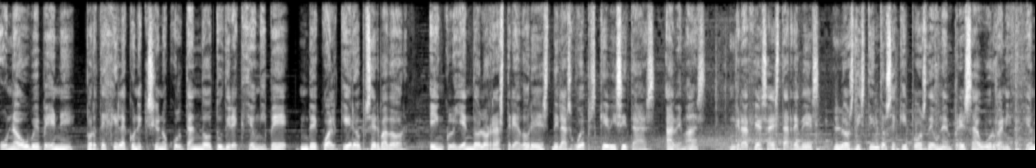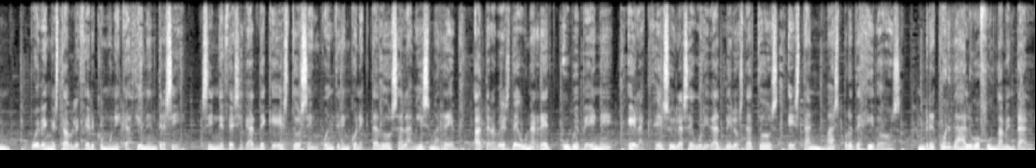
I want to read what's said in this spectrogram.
Una VPN protege la conexión ocultando tu dirección IP de cualquier observador, incluyendo los rastreadores de las webs que visitas. Además, gracias a estas redes, los distintos equipos de una empresa u organización pueden establecer comunicación entre sí, sin necesidad de que estos se encuentren conectados a la misma red. A través de una red VPN, el acceso y la seguridad de los datos están más protegidos. Recuerda algo fundamental.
